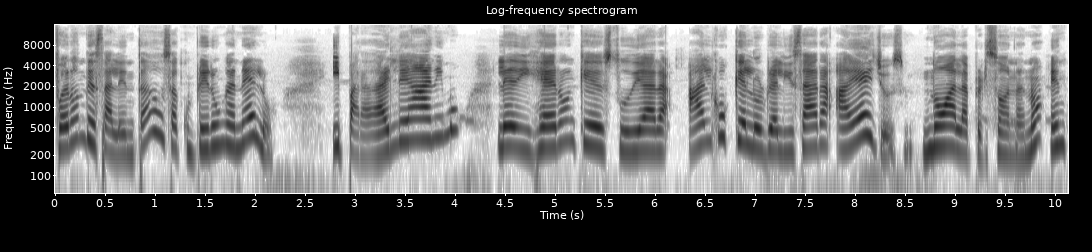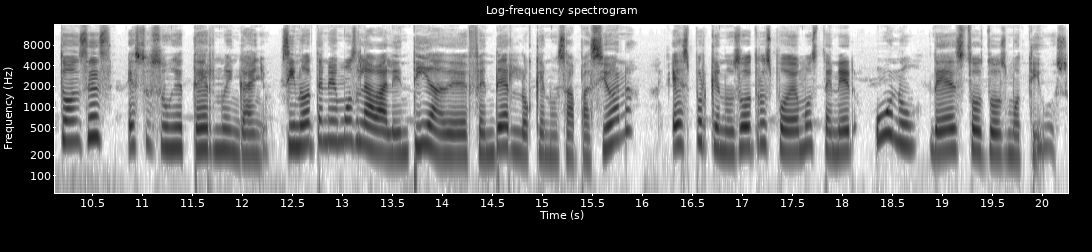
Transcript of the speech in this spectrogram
fueron desalentados a cumplir un anhelo y para darle ánimo le dijeron que estudiara algo que lo realizara a ellos, no a la persona, ¿no? Entonces, esto es un eterno engaño. Si no tenemos la valentía de defender lo que nos apasiona, es porque nosotros podemos tener uno de estos dos motivos.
